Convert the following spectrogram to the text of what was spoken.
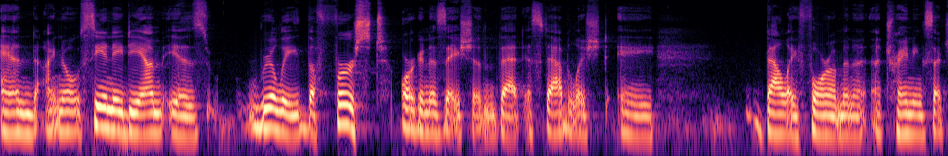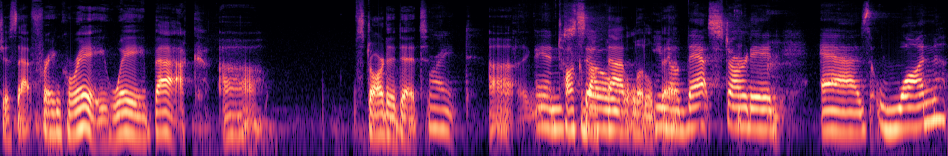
And I know CNADM is really the first organization that established a ballet forum and a, a, training such as that. Frank Ray, way back, uh, started it. Right. Uh, and talk so, about that a little you bit. You know, that started as one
